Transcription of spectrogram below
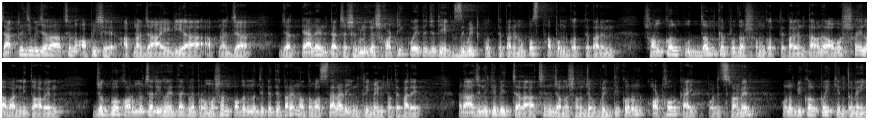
চাকরিজীবী যারা আছেন অফিসে, আপনার যা আইডিয়া আপনার যা যা ট্যালেন্ট আছে, সেগুলিকে সঠিক ওয়েতে যদি এক্সিবিট করতে পারেন, উপস্থাপন করতে পারেন, সংকল্প উদ্যমকে প্রদর্শন করতে পারেন, তাহলে অবশ্যই লাভান্বিত হবেন। যোগ্য কর্মচারী হয়ে থাকলে প্রমোশন পদোন্নতি পেতে পারেন অথবা স্যালারি ইনক্রিমেন্ট হতে পারে। রাজনীতিবিদ যারা আছেন, জনসংযোগ বৃদ্ধি করুন, কঠোর কায়িক পরিশ্রমের কোনো বিকল্পই কিন্তু নেই।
